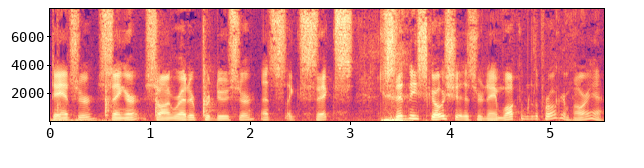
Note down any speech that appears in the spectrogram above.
dancer, singer, songwriter, producer. That's like six. Sydney Scotia is her name. Welcome to the program. How are you?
